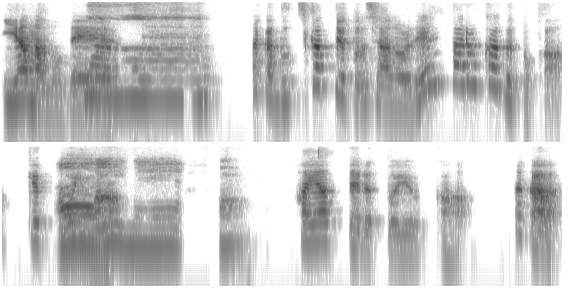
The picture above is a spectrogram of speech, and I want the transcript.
嫌なので、なんかどっちかっていうと私あのレンタル家具とか結構あ今。流行ってるというか、なんか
